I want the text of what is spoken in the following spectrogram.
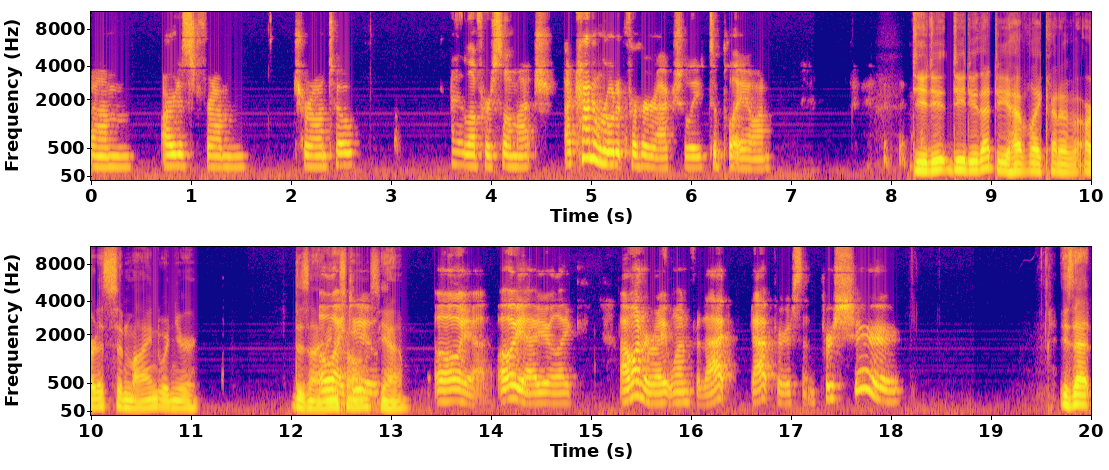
um artist from Toronto. I love her so much. I kind of wrote it for her actually to play on. Do you do do you do that? Do you have like kind of artists in mind when you're designing Oh, I songs? do. Yeah. Oh yeah. Oh yeah. You're like, I want to write one for that that person for sure. Is that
